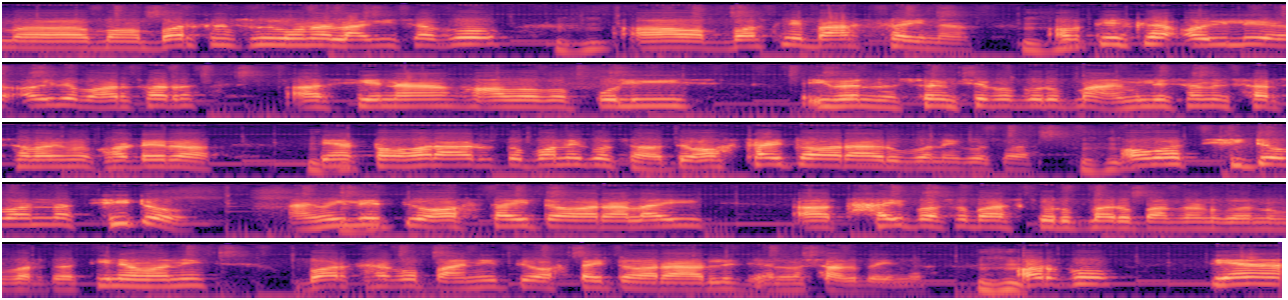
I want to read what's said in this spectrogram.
बर्खा सुरु हुन लागिसक्यो बस्ने बास छैन। अब त्यसलाई अहिले अहिले भर्खर सेना अब पुलिस इभन स्वयंसेवकको रूपमा हामीले समेत सरसफाइमा खटेर त्यहाँ टहराहरू त बनेको छ त्यो अस्थायी टहराहरू बनेको छ। अब छिटोभन्दा छिटो हामीले त्यो अस्थायी टहरालाई थायी बसोबासको रूपमा रूपान्तरण गर्नुपर्छ। किनभने बर्खाको पानी त्यो अस्थायी टहराहरूले झेल्न सक्दैन। अर्को त्यहाँ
